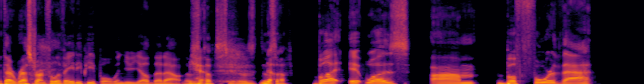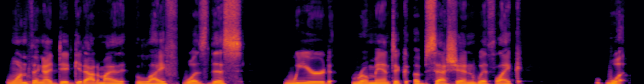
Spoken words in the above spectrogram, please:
with that restaurant full of 80 people when you yelled that out that was Yeah. tough to see it was, No, was tough but it was um before that one thing i did get out of my life was this weird romantic obsession with like what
